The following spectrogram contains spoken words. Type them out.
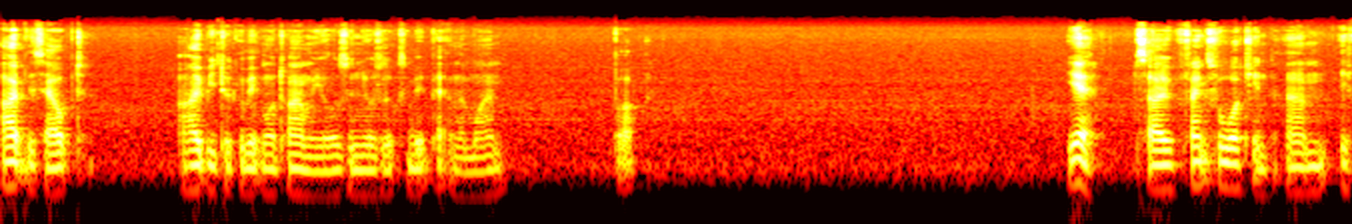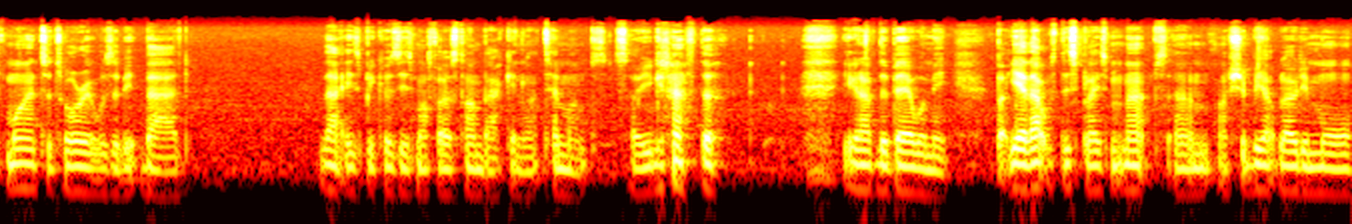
I hope this helped I hope you took a bit more time with yours and yours looks a bit better than mine but yeah so thanks for watching. Um, if my tutorial was a bit bad, that is because it's my first time back in like 10 months. So you're gonna have to you're gonna have to bear with me. But yeah, that was displacement maps. Um, I should be uploading more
